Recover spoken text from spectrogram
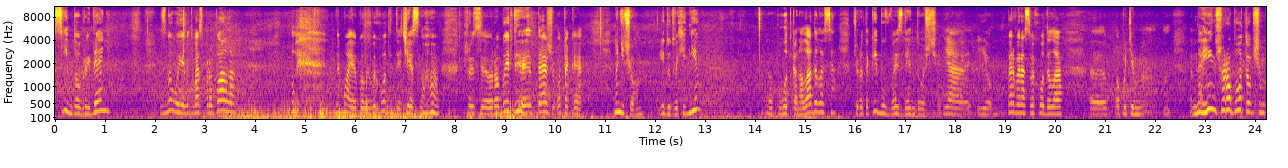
Всім добрий день. Знову я від вас пропала. Немає коли виходити, чесно. Щось робити теж отаке. Ну нічого, ідуть вихідні. Погодка наладилася. Вчора такий був весь день дощ. Я і перший раз виходила, е, а потім на іншу роботу. В общем,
